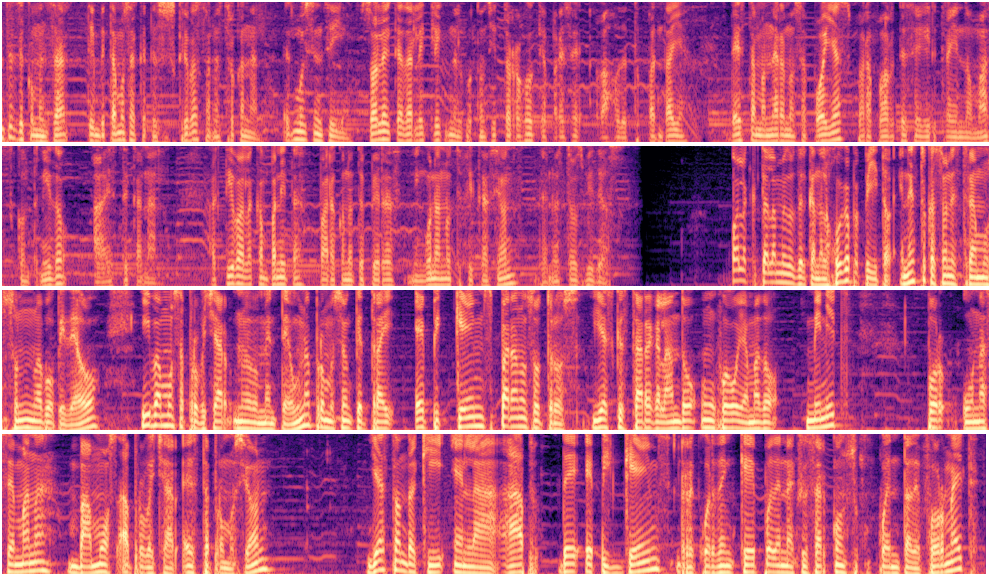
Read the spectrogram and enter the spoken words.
Antes de comenzar, te invitamos a que te suscribas a nuestro canal. Es muy sencillo, solo hay que darle clic en el botoncito rojo que aparece abajo de tu pantalla. De esta manera nos apoyas para poderte seguir trayendo más contenido a este canal. Activa la campanita para que no te pierdas ninguna notificación de nuestros videos. Hola qué tal amigos del canal Juega Pepito, en esta ocasión les traemos un nuevo video y vamos a aprovechar nuevamente una promoción que trae Epic Games para nosotros y es que está regalando un juego llamado Minute por una semana. Vamos a aprovechar esta promoción. Ya estando aquí en la app de Epic Games recuerden que pueden accesar con su cuenta de Fortnite.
